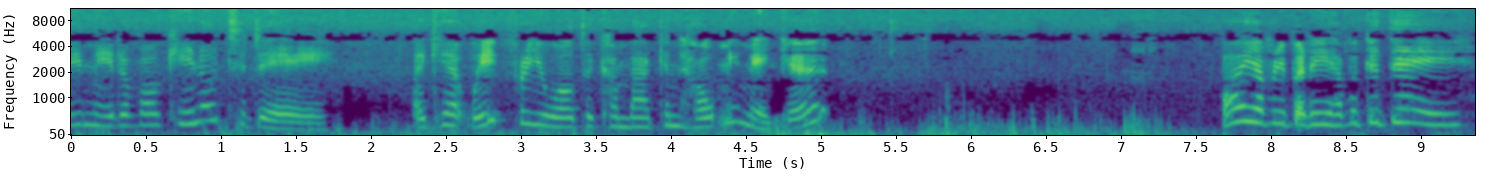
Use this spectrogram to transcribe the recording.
We made a volcano today. I can't wait for you all to come back and help me make it. Bye, everybody. Have a good day.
